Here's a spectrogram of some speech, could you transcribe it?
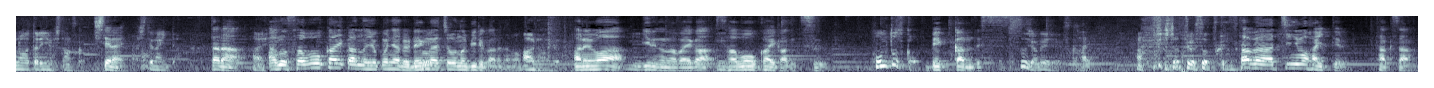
の当たりにはしたんですか。してないしてないんだ。ただ、はいあの砂防会館の横にあるレンガ調のビルがあるだろ、あるある。あれはビルの名前が砂防会館2本当ですか？別館です数じゃないじゃないですか。はいあ、ちょっと嘘つく。多分あっちにも入ってるたくさん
